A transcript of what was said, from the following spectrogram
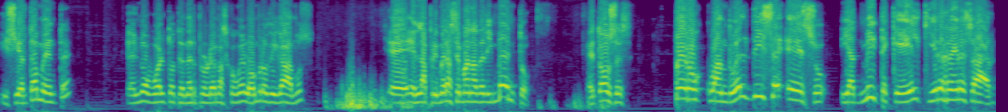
y ciertamente él no ha vuelto a tener problemas con el hombro, digamos, eh, en la primera semana del invento. Entonces, pero cuando él dice eso y admite que él quiere regresar,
